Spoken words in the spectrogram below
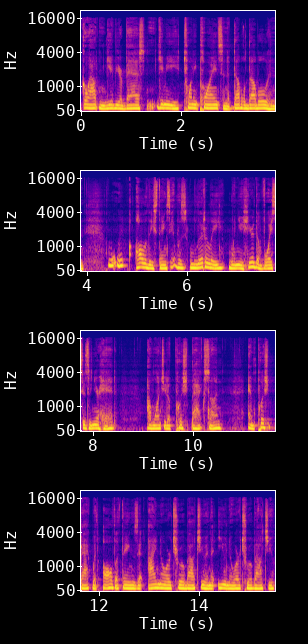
go out and give your best, give me 20 points and a double double, and all of these things. It was literally when you hear the voices in your head I want you to push back, son, and push back with all the things that I know are true about you and that you know are true about you,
